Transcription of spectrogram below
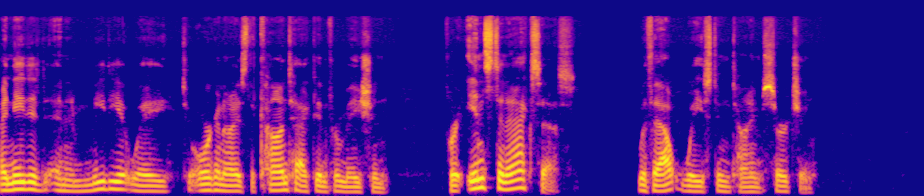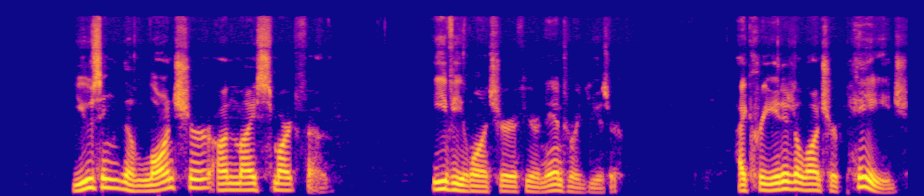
I needed an immediate way to organize the contact information for instant access without wasting time searching. Using the launcher on my smartphone, Evie Launcher if you're an Android user, I created a launcher page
